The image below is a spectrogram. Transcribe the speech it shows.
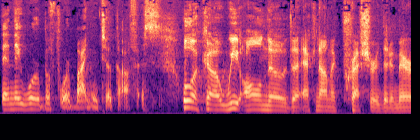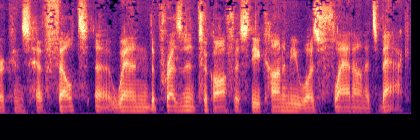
than they were before Biden took office? Well, look, uh, we all know the economic pressure that Americans have felt uh, when the president took office. The economy was flat on its back.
